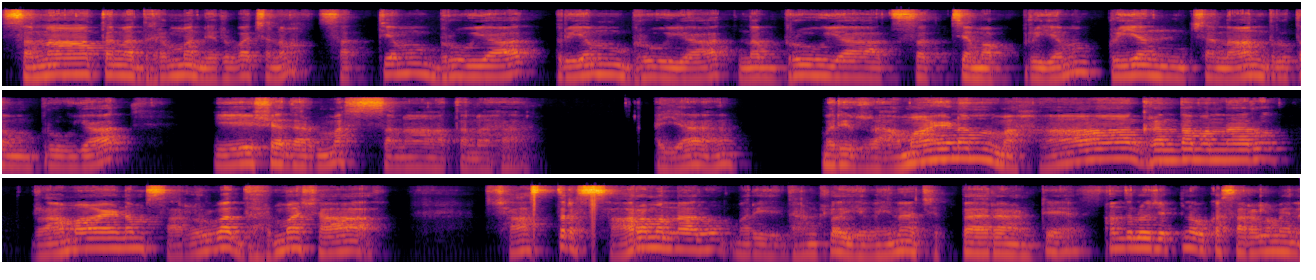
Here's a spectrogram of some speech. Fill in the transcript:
సనాతన ధర్మ నిర్వచనం సత్యం బ్రూయాత్ ప్రియం బ్రూయాత్ న సత్యమప్రియం సత్యం నానృతం బ్రూయాత్ ఏష ధర్మ సనాతన. అయ్యా మరి రామాయణం మహాగ్రంథం అన్నారు రామాయణం సర్వధర్మ శాస్త్ర సారమన్నారు మరి దాంట్లో ఏమైనా చెప్పారా అంటే అందులో చెప్పిన ఒక సరళమైన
